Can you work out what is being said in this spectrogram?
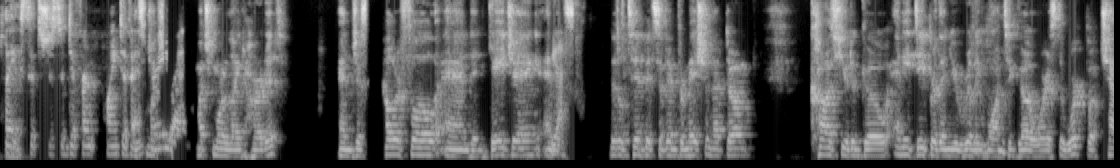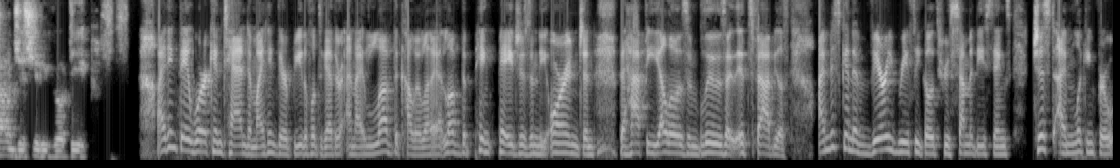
place. Yeah. It's just a different point of it's entry. Much, much more lighthearted and just colorful and engaging and yes little tidbits of information that don't cause you to go any deeper than you really want to go. Whereas the workbook challenges you to go deep. I think they work in tandem. I think they're beautiful together. And I love the color. I love the pink pages and the orange and the happy yellows and blues. It's fabulous. I'm just going to very briefly go through some of these things. Just, I'm looking for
